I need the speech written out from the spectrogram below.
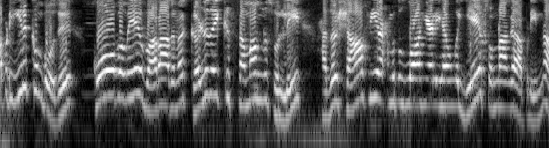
அப்படி இருக்கும்போது கோபமே வராதவன் கழுதைக்கு சமம்னு சொல்லி ஹசர் ஷாஃபி ரஹமத்துல்லாஹி அலி அவங்க ஏன் சொன்னாங்க அப்படின்னா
